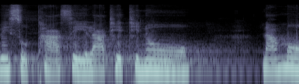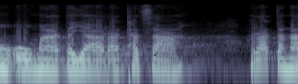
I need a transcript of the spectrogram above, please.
วิสุทธาสีลาทิทิโน นะโมโอมาตยารัตทัสสะรัตนั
